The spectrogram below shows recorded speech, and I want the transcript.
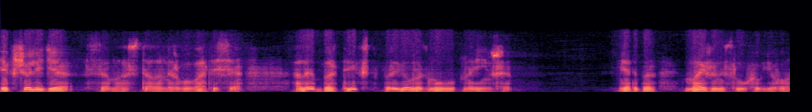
Якщо Лідія сама стала нервуватися, але Бертрікс перевів розмову на інше. Я тепер майже не слухав його,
